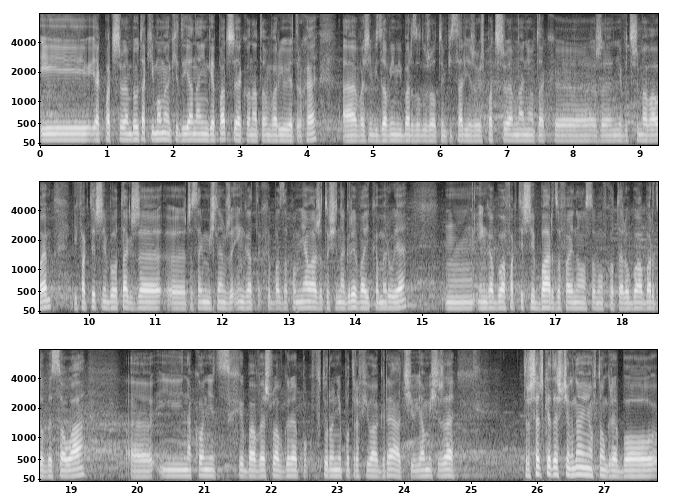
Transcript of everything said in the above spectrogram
i jak patrzyłem, był taki moment, kiedy ja na Ingę patrzę, jak ona tam wariuje trochę, właśnie widzowie mi bardzo dużo o tym pisali, że już patrzyłem na nią tak, e, że nie wytrzymywałem i faktycznie było tak, że czasami myślałem, że Inga chyba zapomniała, że to się nagrywa i kameruje. Mm, Inga była faktycznie bardzo fajną osobą w hotelu, była bardzo wesoła. E, i na koniec chyba weszła w grę, w którą nie potrafiła grać. Ja myślę, że troszeczkę też wciągnąłem ją w tą grę, bo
